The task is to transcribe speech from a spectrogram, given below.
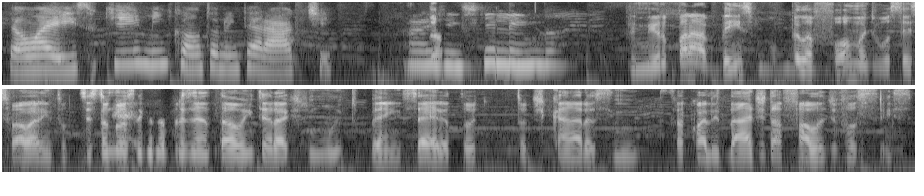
Então é isso que me encanta no Interact. Ai, gente, que lindo. Primeiro, parabéns pela forma de vocês falarem tudo. Vocês estão conseguindo apresentar o Interact muito bem, sério. Eu tô, tô de cara, assim, com a qualidade da fala de vocês.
